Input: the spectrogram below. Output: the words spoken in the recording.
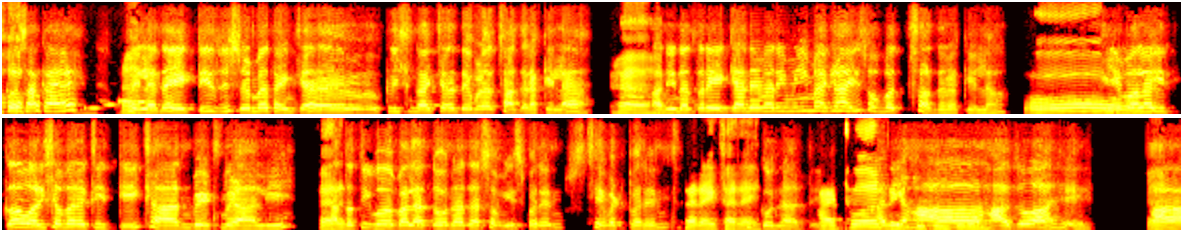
हो कसा काय? हा. पहिल्यांदा एकतीस डिसेंबर त्यांच्या अ, कृष्णाच्या देवळात साजरा केला. हा हा. आणि नंतर एक जानेवारी मी माझ्या आईसोबत साजरा केला. जी मला इतकं वर्षभराची इतकी छान भेट मिळाली. आता खरंच ती व- मला दोन हजार सव्वीस पर्यंत शेवटपर्यंत खरंय खरंय. टिकून राहते. आठवण आणि राहील ती हा हा जो आहे हा. हा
